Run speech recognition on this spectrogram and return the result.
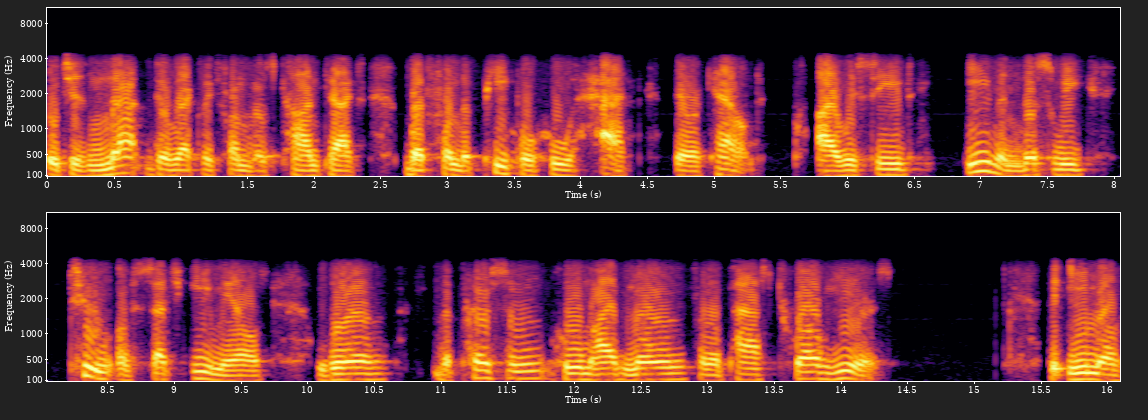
which is not directly from those contacts, but from the people who hacked their account. I received even this week two of such emails where the person whom I've known for the past 12 years, the email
